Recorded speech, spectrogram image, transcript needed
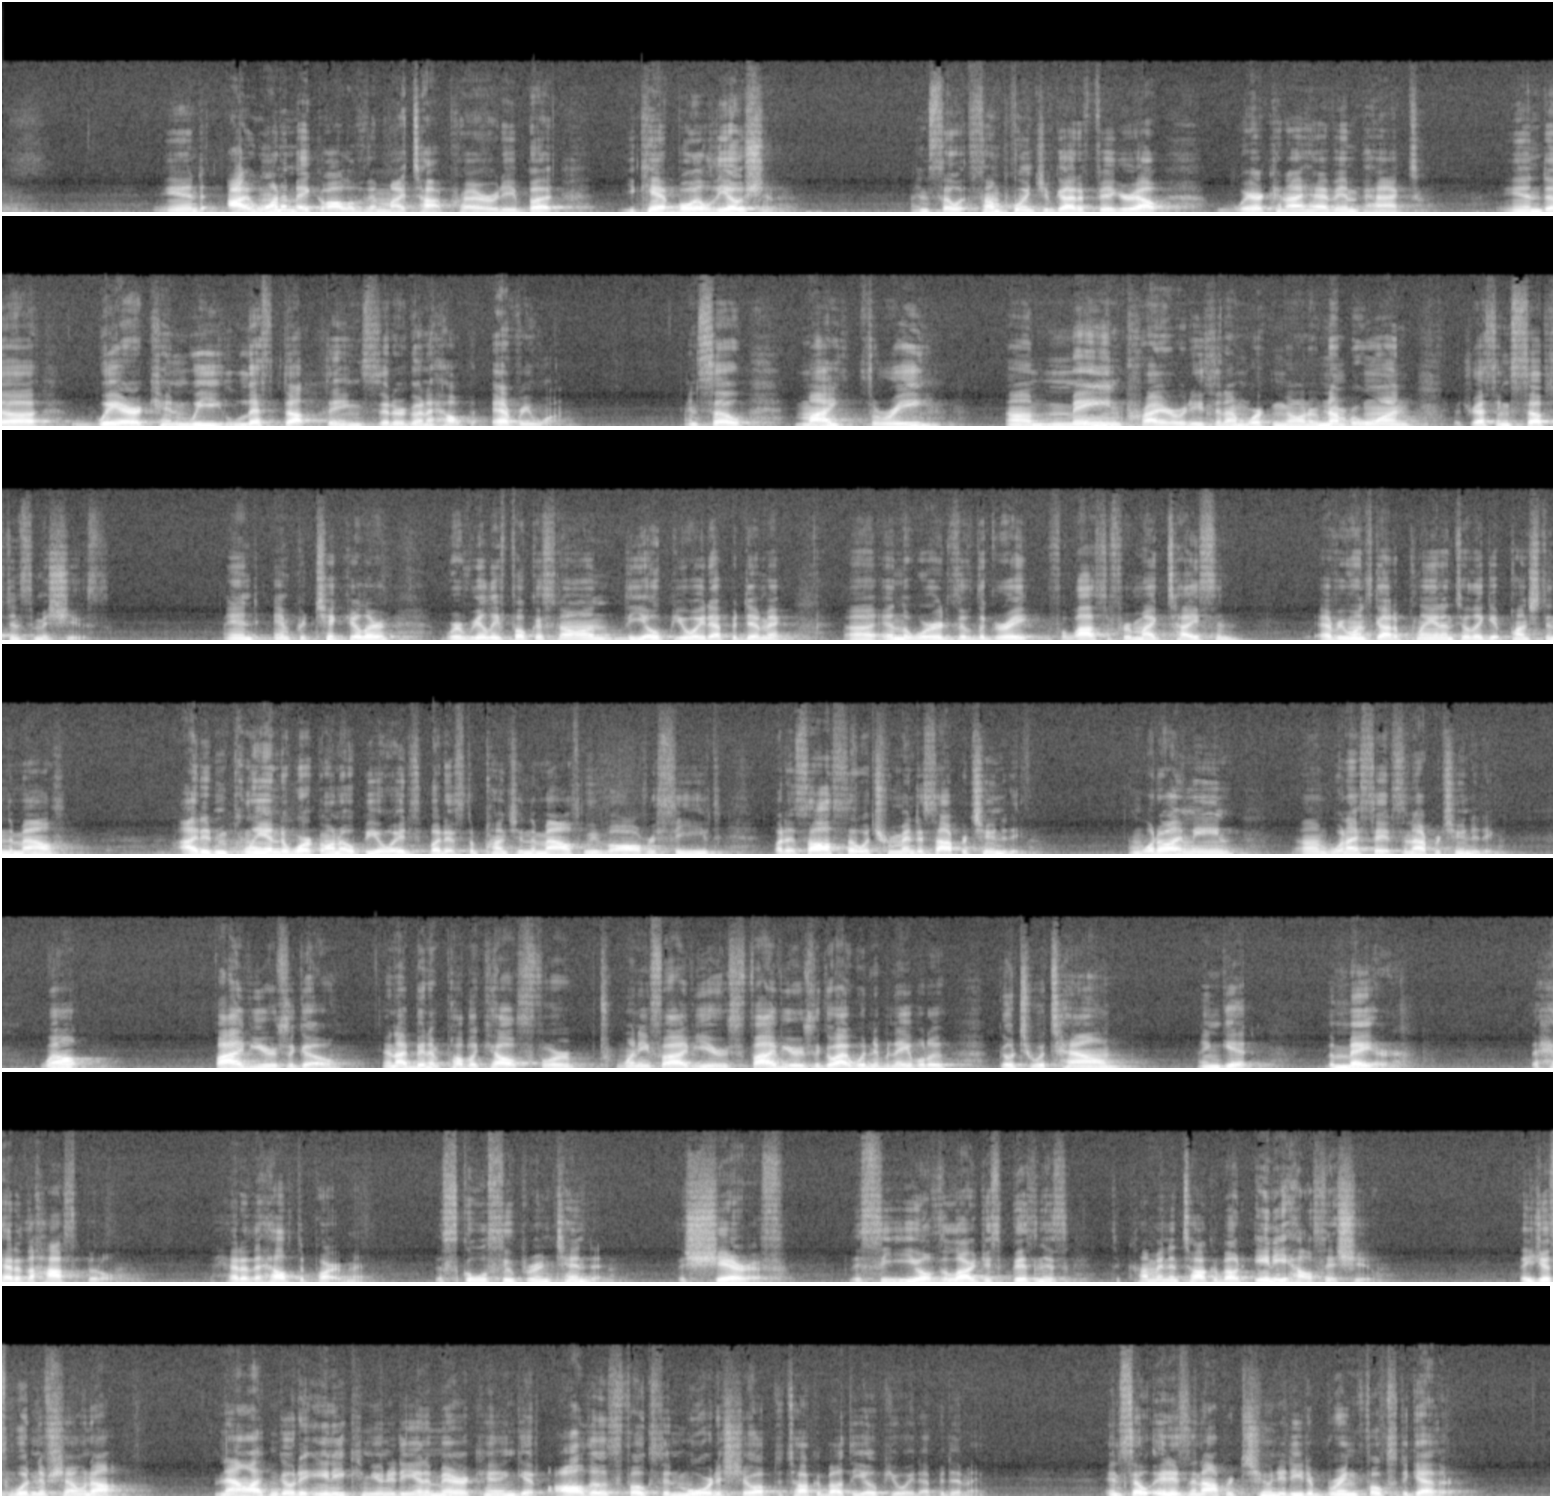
And I want to make all of them my top priority, but you can't boil the ocean. And so at some point, you've got to figure out where can I have impact and uh, where can we lift up things that are going to help everyone. And so my three um, main priorities that I'm working on are number one, addressing substance misuse. And in particular, we're really focused on the opioid epidemic. Uh, in the words of the great philosopher Mike Tyson, everyone's got a plan until they get punched in the mouth. I didn't plan to work on opioids, but it's the punch in the mouth we've all received. But it's also a tremendous opportunity. And what do I mean um, when I say it's an opportunity? Well, five years ago, and I've been in public health for 25 years, five years ago, I wouldn't have been able to go to a town and get the mayor, the head of the hospital, the head of the health department, the school superintendent, the sheriff, the CEO of the largest business to come in and talk about any health issue. They just wouldn't have shown up. Now I can go to any community in America and get all those folks and more to show up to talk about the opioid epidemic. And so it is an opportunity to bring folks together.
